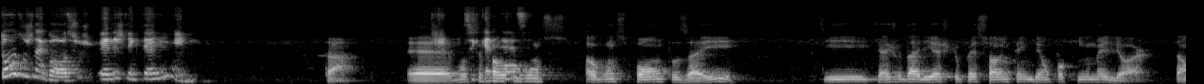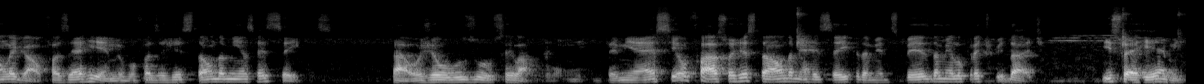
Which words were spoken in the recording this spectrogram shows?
todos os negócios, eles têm que ter RM. Tá. É, você falou alguns, alguns pontos aí que, que ajudaria, acho que o pessoal entender um pouquinho melhor. Então, legal, fazer RM, eu vou fazer gestão das minhas receitas. Tá, hoje eu uso, sei lá, um PMS, eu faço a gestão da minha receita, da minha despesa, da minha lucratividade. Isso é RM?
